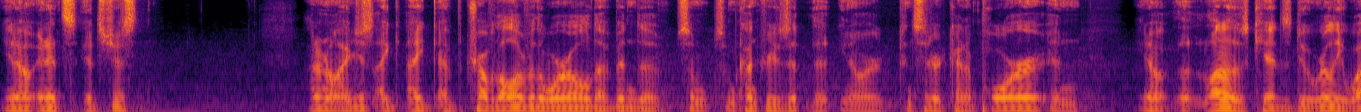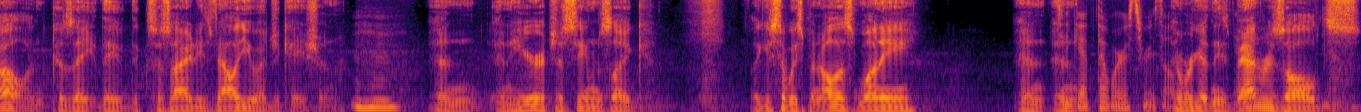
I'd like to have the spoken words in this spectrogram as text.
You know, and it's it's just I don't know. I just I, I I've traveled all over the world. I've been to some some countries that, that you know are considered kind of poor, and you know a lot of those kids do really well, because they they the societies value education, Mm-hmm. and and here it just seems like like you said, we spend all this money, and To and, get the worst results. and we're getting these bad Yeah. results.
